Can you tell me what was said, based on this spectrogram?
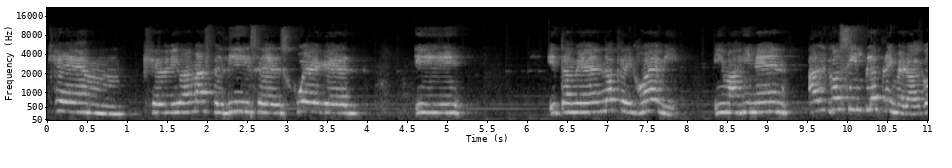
que, mm, que vivan más felices, jueguen y, y también lo que dijo Emi, imaginen algo simple primero, algo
